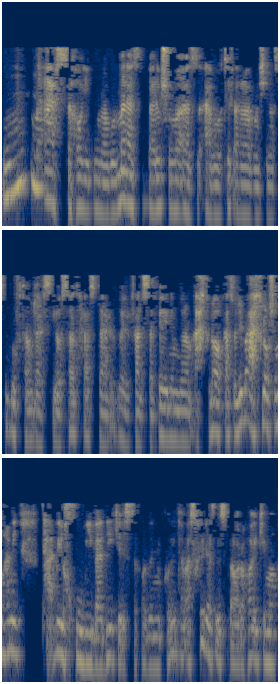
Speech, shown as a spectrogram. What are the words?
عموم عرصه های گوناگون. من از برای شما از عواطف روانشناسی گفتم در سیاست هست در فلسفه نمی‌دونم اخلاق هست. به اخلاق شما همین تعبیر خوبی بدی که استفاده می‌کنید هم از خیلی از استعاره هایی که ما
